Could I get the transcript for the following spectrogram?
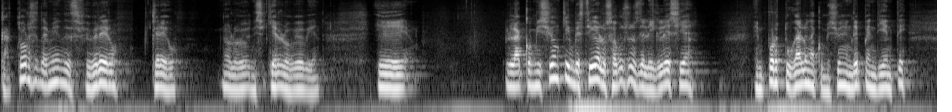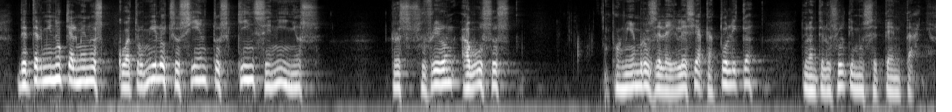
14 también de febrero, creo, no lo ni siquiera lo veo bien, eh, la comisión que investiga los abusos de la Iglesia en Portugal, una comisión independiente, determinó que al menos 4.815 niños sufrieron abusos por miembros de la Iglesia Católica durante los últimos 70 años.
